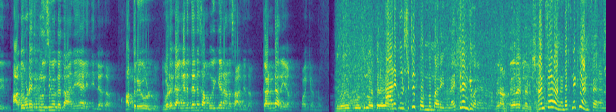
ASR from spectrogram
വരും. അതോടെ എക്സ്ക്ലൂസീവ് ഒക്കെ താനേ അലിഞ്ഞില്ലാതാവും. അത്രയേ ഉള്ളൂ. ഇവിടെ അങ്ങനെ തന്നെ സംഭവിക്കാനാണ് സാധ്യത. കണ്ടറിയാം ബാക്കിയുണ്ടോ? ആരെ കുറിച്ചിട്ട് ഒന്നും പറയുന്നില്ല. ഇത്ര എനിക്ക് പറയാനുള്ളൂ. ഇവർ അൺഫെയർ ആയിട്ടുള്ള വിഷയം. അൺഫെയർ ആണ് ഡെഫിനറ്റ്ലി അൺഫെയർ ആണ്.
